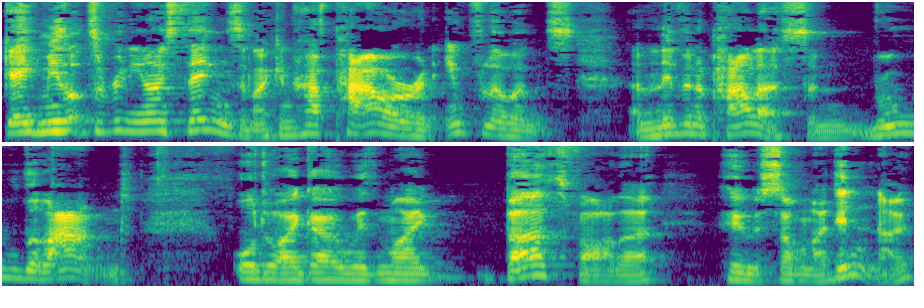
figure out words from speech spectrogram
gave me lots of really nice things and I can have power and influence and live in a palace and rule the land? Or do I go with my birth father who was someone I didn't know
